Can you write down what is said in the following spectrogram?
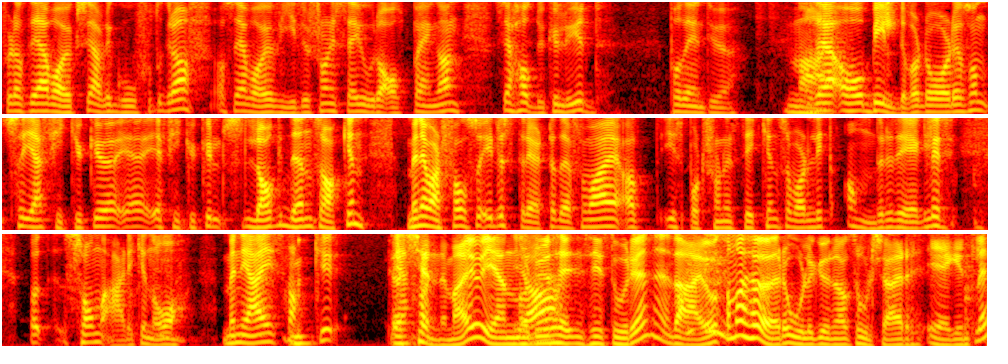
For jeg var jo ikke så jævlig god fotograf. Altså Jeg var jo videojournalist, jeg gjorde alt på en gang. Så jeg hadde jo ikke lyd på det intervjuet. Altså jeg, og bildet var dårlig og sånn. Så jeg fikk, jo ikke, jeg, jeg fikk jo ikke lagd den saken. Men i hvert fall så illustrerte det for meg at i sportsjournalistikken så var det litt andre regler. Og sånn er det ikke nå. Men jeg snakker jeg kjenner meg jo igjen når ja. du historien. Det er jo som å høre Ole Gunnar Solskjær, egentlig.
